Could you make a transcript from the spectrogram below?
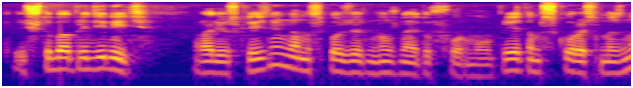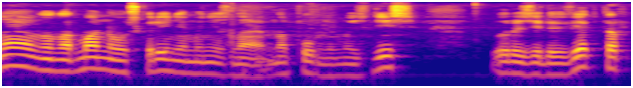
То есть, чтобы определить радиус кривизны, нам использовать нужно эту формулу. При этом скорость мы знаем, но нормального ускорения мы не знаем. Напомню, мы здесь выразили вектор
